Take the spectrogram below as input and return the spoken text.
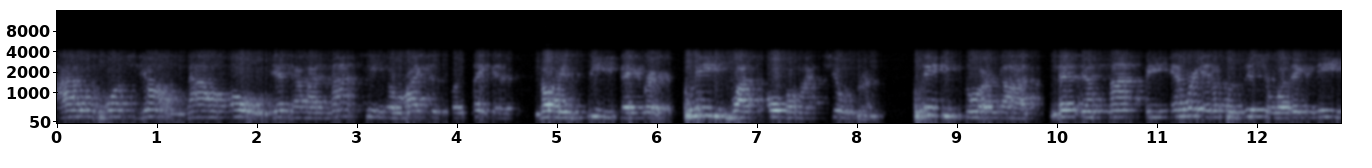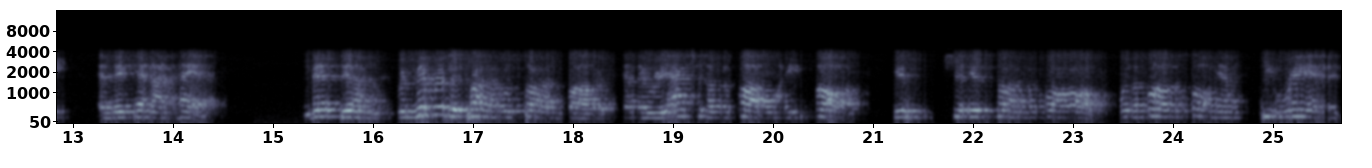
I was once young, now old, yet have I not seen the righteous forsaken, nor his seed beg bread. Please watch over my children. Please, Lord God, let them not be ever in a position where they need and they cannot have. Let them remember the prodigal son, Father, and the reaction of the father when he saw his, his son afar off. When the father saw him, he ran and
